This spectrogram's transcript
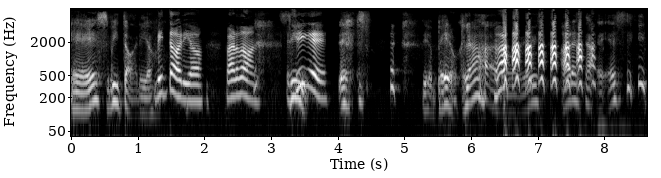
Es Vittorio. Vittorio, perdón. ¿Sigue? Pero claro, ahora está, eh,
